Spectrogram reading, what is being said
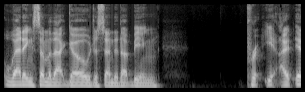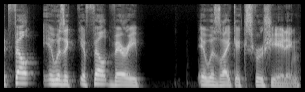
letting some of that go just ended up being yeah, I, it felt it was a it felt very it was like excruciating.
